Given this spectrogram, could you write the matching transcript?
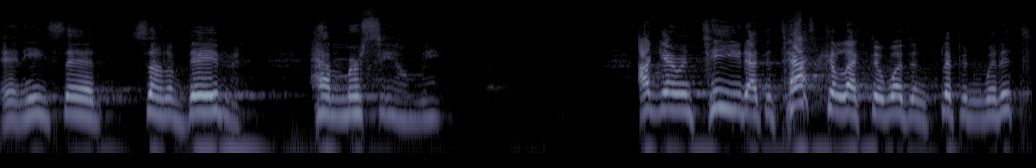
and he said, Son of David, have mercy on me. I guarantee you that the tax collector wasn't flippant with it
